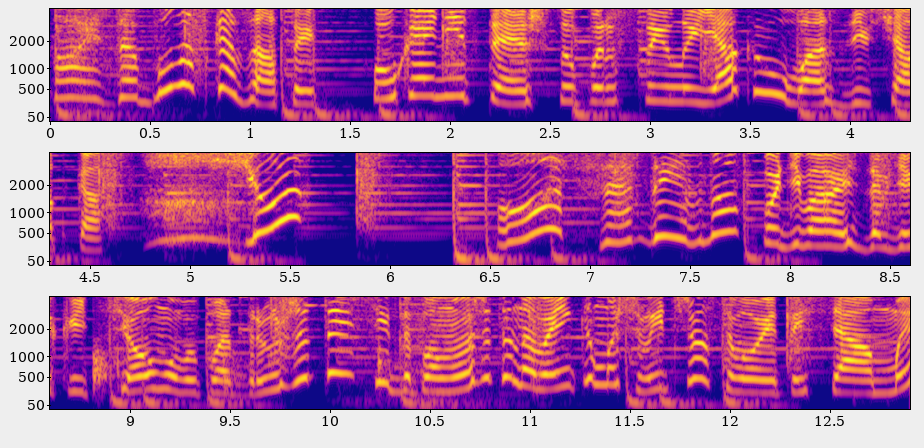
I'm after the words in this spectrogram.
Ай, забула сказати. У Кені теж суперсили, як і у вас, дівчатка. Що? О, це дивно. Сподіваюсь, завдяки цьому ви подружитесь і допоможете новенькому швидше освоїтися. А ми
